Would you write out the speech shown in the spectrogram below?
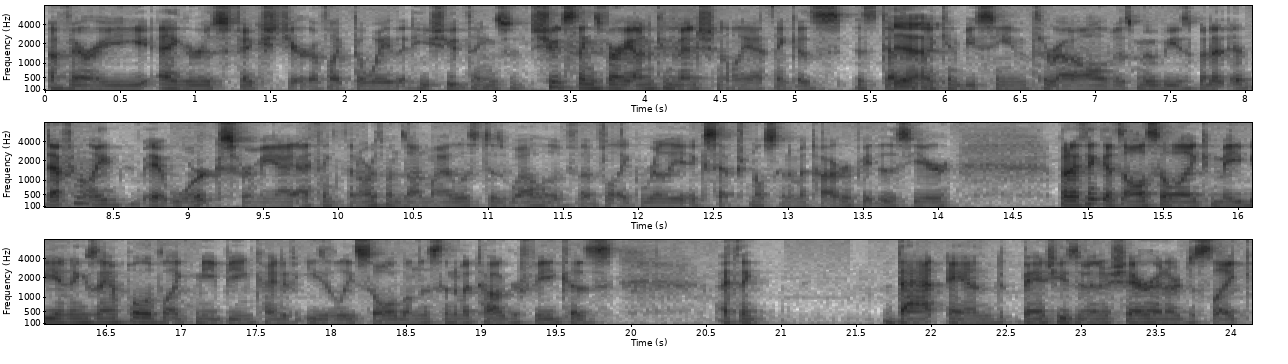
a very Eggers fixture of like the way that he shoot things shoots things very unconventionally. I think is is definitely yeah. can be seen throughout all of his movies, but it, it definitely it works for me. I, I, think The Northman's on my list as well of, of like really exceptional cinematography this year. But I think that's also like maybe an example of like me being kind of easily sold on the cinematography because I think that and Banshees of Inisherin are just like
